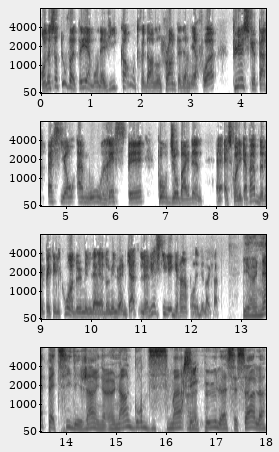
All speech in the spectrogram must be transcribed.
On a surtout voté, à mon avis, contre Donald Trump la dernière fois, plus que par passion, amour, respect pour Joe Biden. Euh, est-ce qu'on est capable de répéter le coup en 2024? Le risque, il est grand pour les démocrates. Il y a une apathie des gens, un engourdissement un peu, là, c'est ça, là,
